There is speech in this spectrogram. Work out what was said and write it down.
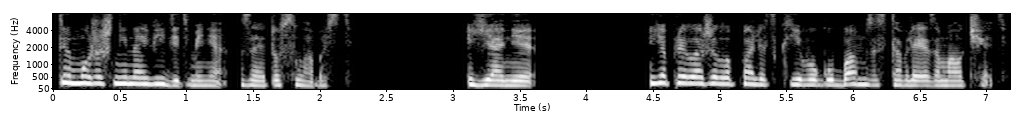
Ты можешь ненавидеть меня за эту слабость. Я не... Я приложила палец к его губам, заставляя замолчать.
